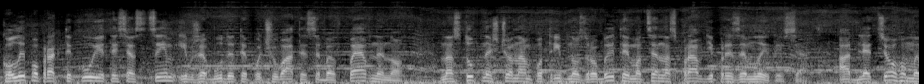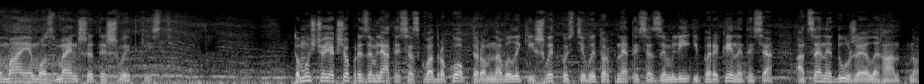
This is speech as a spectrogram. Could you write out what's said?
Коли попрактикуєтеся з цим і вже будете почувати себе впевнено, наступне, що нам потрібно зробити, це насправді приземлитися. А для цього ми маємо зменшити швидкість. Тому що якщо приземлятися з квадрокоптером на великій швидкості, ви торкнетеся землі і перекинетеся, а це не дуже елегантно.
